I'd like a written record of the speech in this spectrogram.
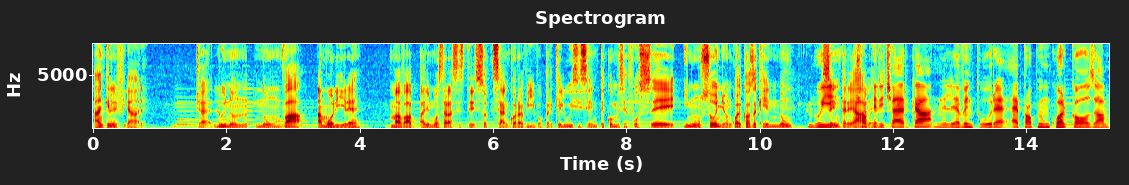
anche nel finale. Cioè, lui non, non va a morire, ma va a dimostrare a se stesso se è ancora vivo, perché lui si sente come se fosse in un sogno, un qualcosa che non Lui sente reale. ciò che ricerca nelle avventure è proprio un qualcosa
